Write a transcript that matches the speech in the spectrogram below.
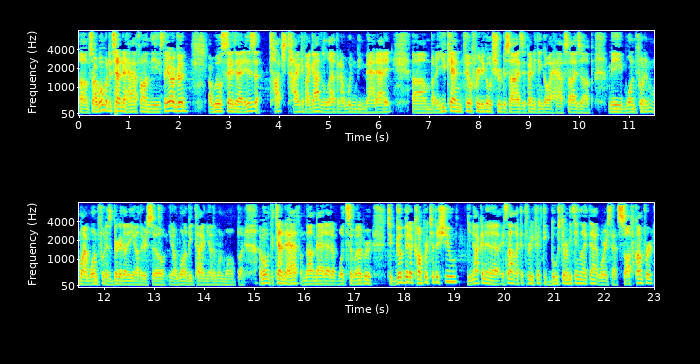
Um, so I went with a 10 and a half on these. They are good. I will say that is a touch tight. If I got an 11, I wouldn't be mad at it. Um, but you can feel free to go true to size. If anything, go a half size up. Me, one foot, my one foot is bigger than the other. So, you know, one will be tight and the other one won't. But I went with the 10 and a half. I'm not mad at it whatsoever. It's a good bit of comfort to the shoe. You're not going to, it's not like a 350 boost or anything like that where it's that soft comfort.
